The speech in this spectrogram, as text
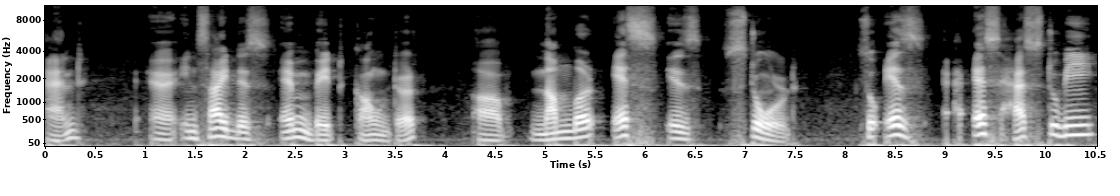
and uh, inside this m bit counter, uh, number s is stored. So, s, s has to be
